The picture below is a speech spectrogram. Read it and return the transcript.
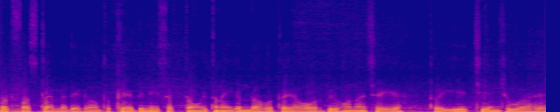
बट फ़र्स्ट टाइम मैं देख रहा हूँ तो कह भी नहीं सकता हूँ इतना ही गंदा होता है और भी होना चाहिए। तो ये चेंज हुआ है।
